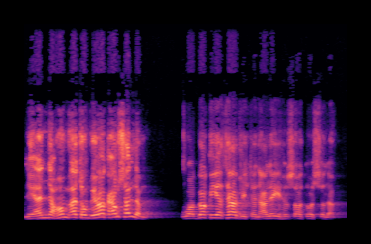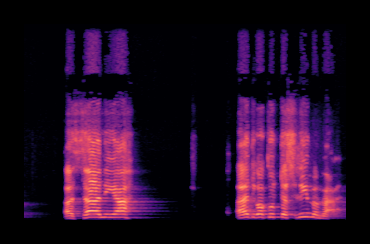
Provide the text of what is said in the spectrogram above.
لأنهم أتوا بركعة وسلموا. وبقي ثابتا عليه الصلاة والسلام. الثانية أدركوا التسليم معه.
